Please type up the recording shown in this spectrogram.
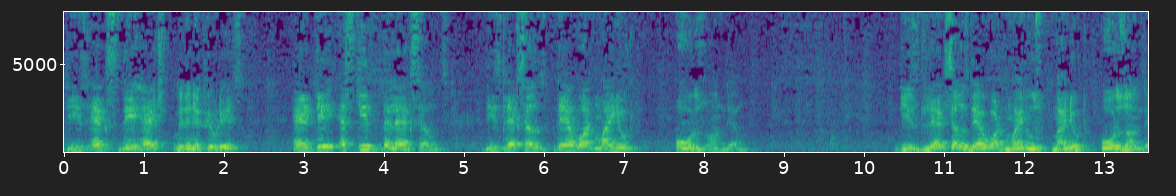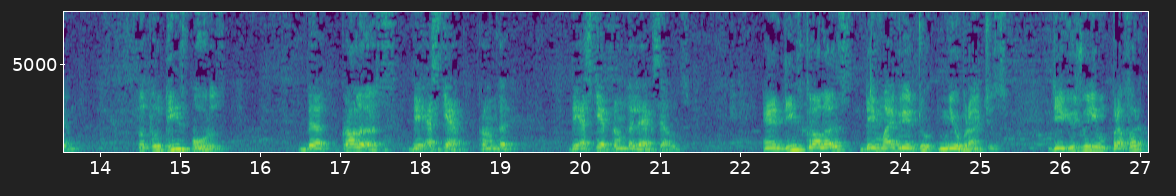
These eggs they hatch within a few days and they escape the lac cells. These lac cells they have got minute pores on them. These lac cells they have got minute, minute pores on them. So through these pores, the crawlers they escape from the they escape from the lac cells. And these crawlers they migrate to new branches. They usually prefer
